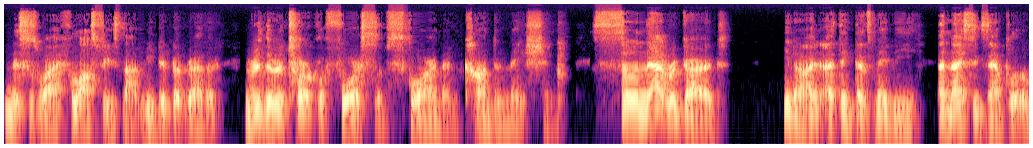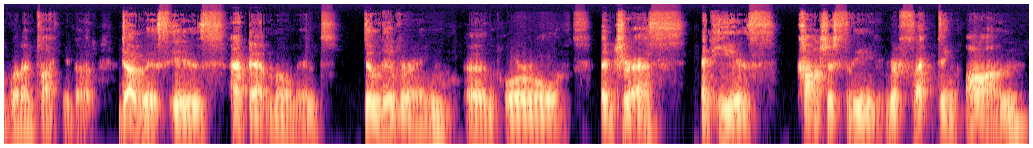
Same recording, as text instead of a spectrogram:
this is why philosophy is not needed, but rather the rhetorical force of scorn and condemnation. So in that regard, you know, I, I think that's maybe a nice example of what I'm talking about. Douglass is at that moment delivering an oral address, and he is consciously reflecting on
